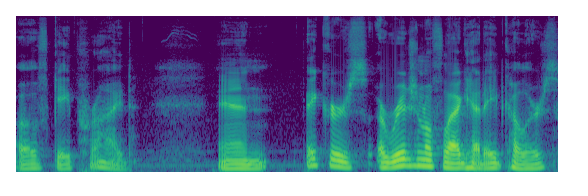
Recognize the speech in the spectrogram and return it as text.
of gay pride. And Baker's original flag had eight colors,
